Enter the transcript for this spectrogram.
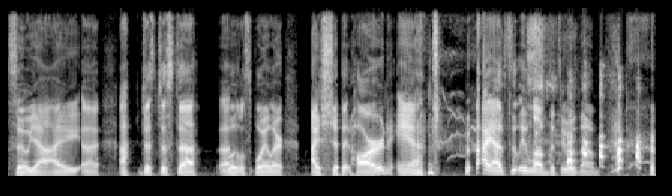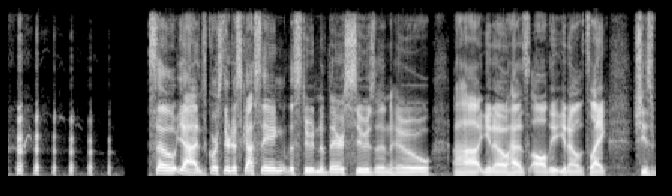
So yeah, I uh, uh just just uh, a little spoiler. I ship it hard, and I absolutely love the two of them. so yeah, and of course they're discussing the student of theirs, Susan, who uh, you know has all the you know it's like she's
